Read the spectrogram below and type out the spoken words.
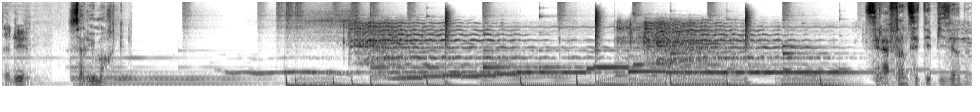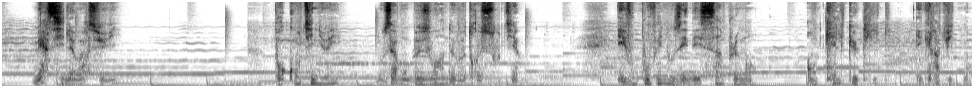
Salut. Salut Marc. C'est la fin de cet épisode. Merci de l'avoir suivi. Pour continuer, nous avons besoin de votre soutien. Et vous pouvez nous aider simplement, en quelques clics et gratuitement.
